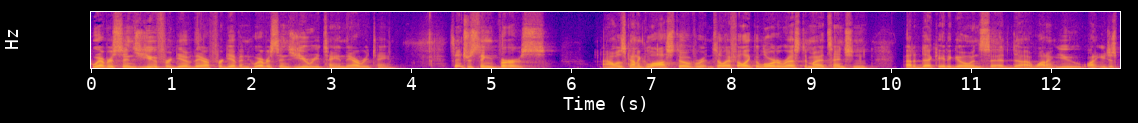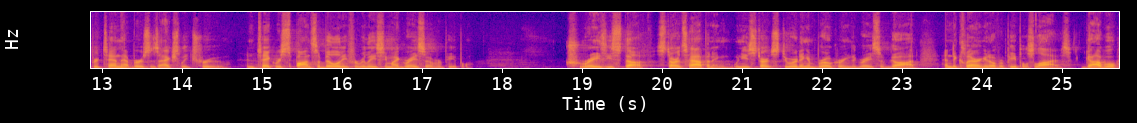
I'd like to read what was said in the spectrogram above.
Whoever sins you forgive, they are forgiven. Whoever sins you retain, they are retained. It's an interesting verse. I was kind of glossed over it until I felt like the Lord arrested my attention about a decade ago and said, uh, why, don't you, why don't you just pretend that verse is actually true and take responsibility for releasing my grace over people? Crazy stuff starts happening when you start stewarding and brokering the grace of God and declaring it over people's lives. God will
